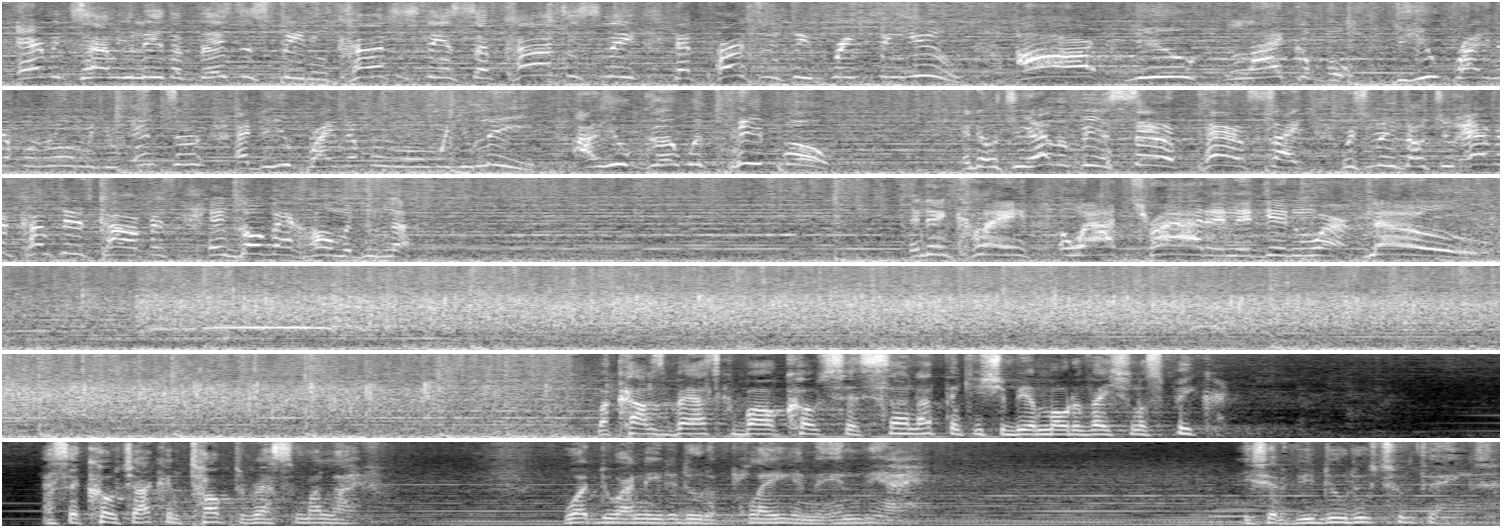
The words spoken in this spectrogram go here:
Every time you leave a business meeting, consciously and subconsciously, that person's debriefing you. Are you likable? Do you brighten up a room when you enter, or do you brighten up a room when you leave? Are you good with people? And don't you ever be a Sarah parasite, which means don't you ever come to this conference and go back home and do nothing. And then claim, oh, well, I tried and it didn't work. No. College basketball coach said, Son, I think you should be a motivational speaker. I said, Coach, I can talk the rest of my life. What do I need to do to play in the NBA? He said, If you do these two things,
